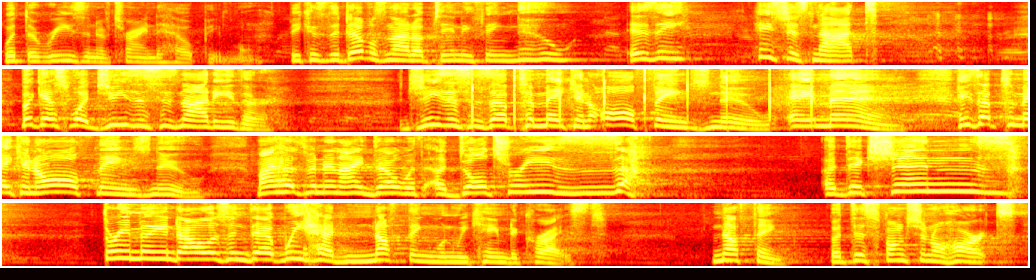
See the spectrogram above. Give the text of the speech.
with the reason of trying to help people. Because the devil's not up to anything new, is he? He's just not. But guess what? Jesus is not either. Jesus is up to making all things new. Amen. He's up to making all things new. My husband and I dealt with adulteries, addictions, $3 million in debt. We had nothing when we came to Christ. Nothing but dysfunctional hearts.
